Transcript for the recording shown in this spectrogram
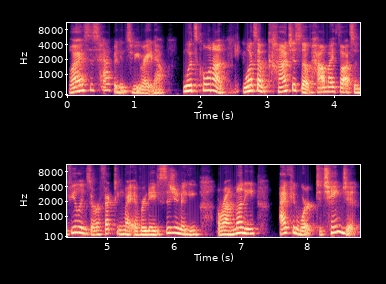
Why is this happening to me right now? What's going on? Once I'm conscious of how my thoughts and feelings are affecting my everyday decision making around money, I can work to change it.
